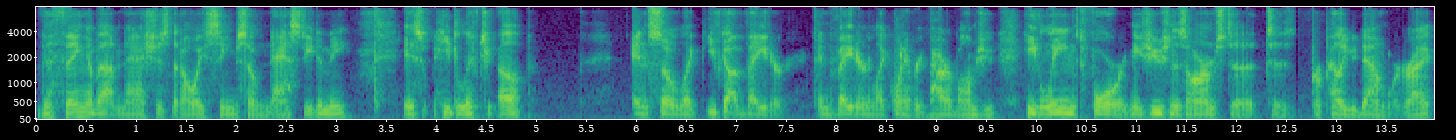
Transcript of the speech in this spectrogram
The thing about Nash's that always seems so nasty to me is he'd lift you up and so like you've got Vader, and Vader like whenever he power bombs you, he leans forward and he's using his arms to to propel you downward, right?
